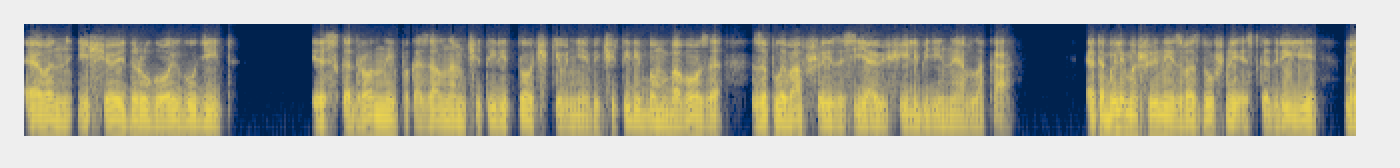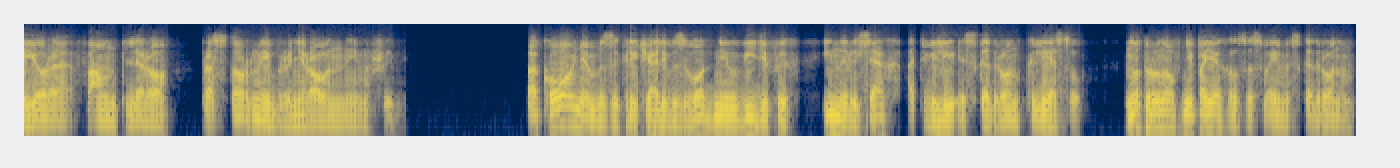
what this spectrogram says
«Эван еще и другой гудит». Эскадронный показал нам четыре точки в небе, четыре бомбовоза, заплывавшие за сияющие лебединые облака. Это были машины из воздушной эскадрильи майора Фаунтлеро, просторные бронированные машины. «По коням!» — закричали взводные, увидев их, и на рысях отвели эскадрон к лесу. Но Трунов не поехал со своим эскадроном.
